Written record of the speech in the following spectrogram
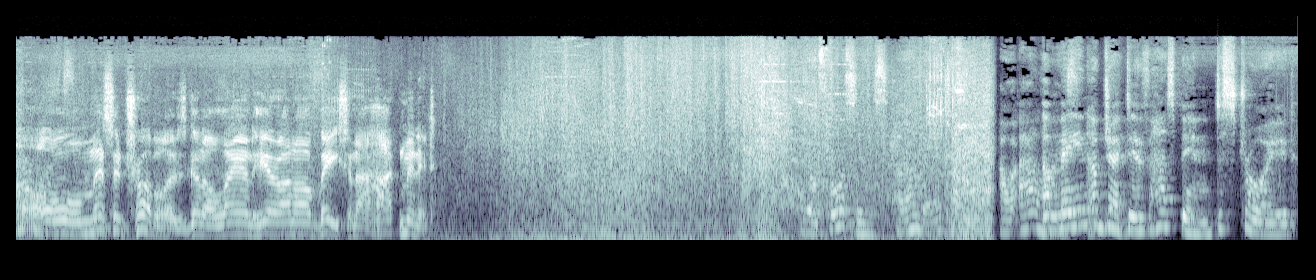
Oh, our A whole mess of trouble is gonna land here on our base in a hot minute. Your forces are under attack. Our allies. A main objective has been destroyed.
